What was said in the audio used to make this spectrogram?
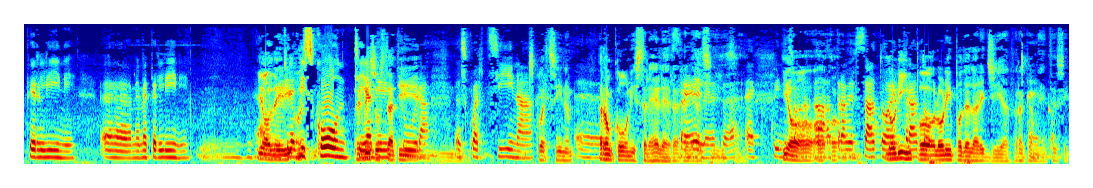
Perlini, eh, Memè Perlini, mh, Io dei, Visconti addirittura. Stati, eh, Squarzina, Squarzina eh, Ronconi, Streller. Streller ragazzi, ecco, quindi Io insomma, ha attraversato l'Olimpo, entrato... l'Olimpo della regia, francamente, ecco. sì.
